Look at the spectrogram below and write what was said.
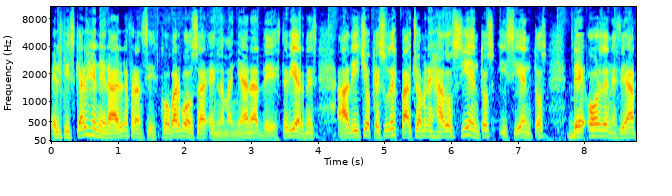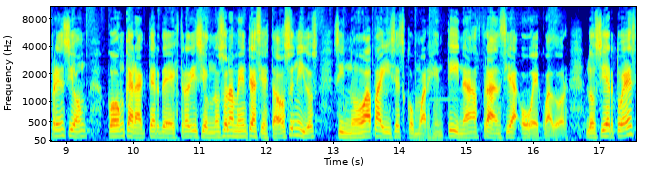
el fiscal general Francisco Barbosa en la mañana de este viernes ha dicho que su despacho ha manejado cientos y cientos de órdenes de aprehensión con carácter de extradición no solamente hacia Estados Unidos, sino a países como Argentina, Francia o Ecuador. Lo cierto es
